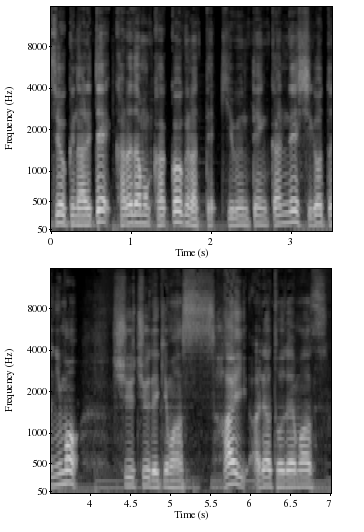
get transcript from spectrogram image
強くなれて体もかっこよくなって気分転換で仕事にも集中できます。はいありがとうございます。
